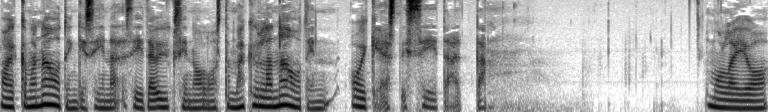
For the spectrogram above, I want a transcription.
Vaikka mä nautinkin siinä, siitä yksinolosta, mä kyllä nautin oikeasti siitä, että mulla ei ole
